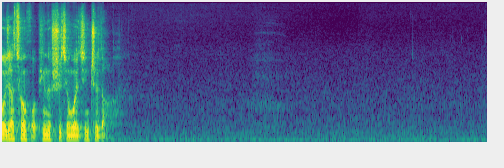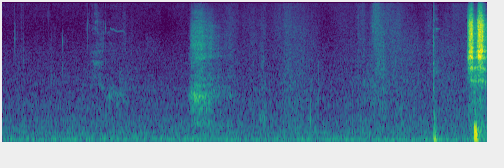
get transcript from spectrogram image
窦家村火拼的事情我已经知道了。谢谢。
